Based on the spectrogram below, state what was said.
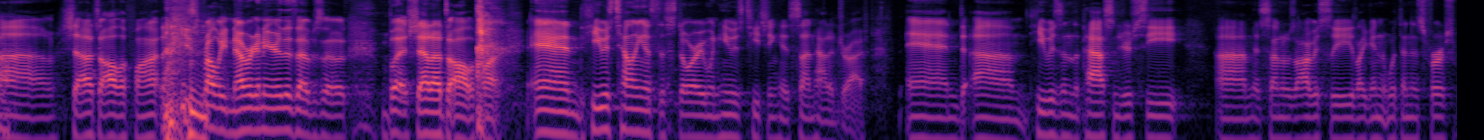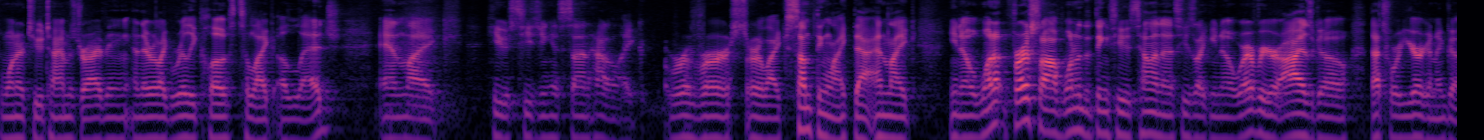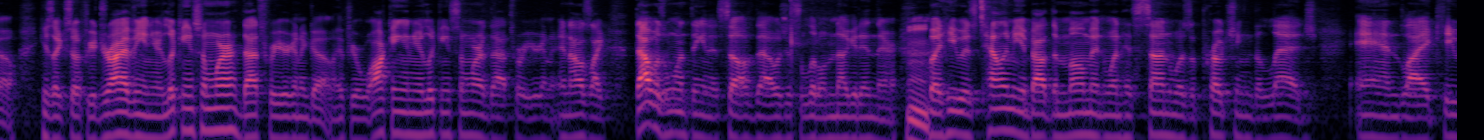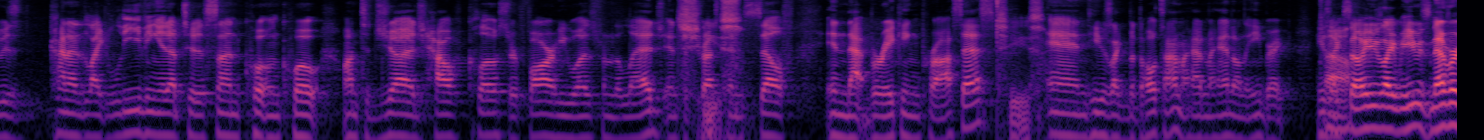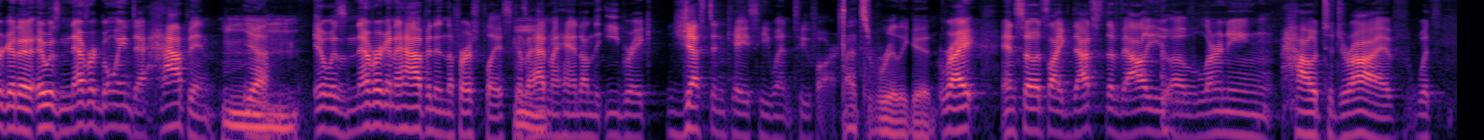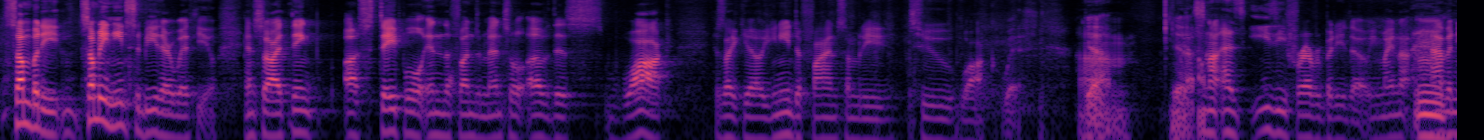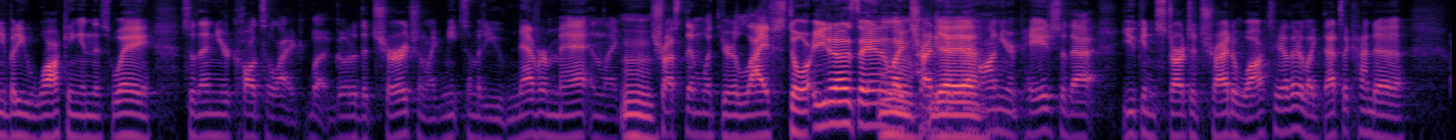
Uh, shout out to Oliphant. He's probably never gonna hear this episode, but shout out to Oliphant. and he was telling us the story when he was teaching his son how to drive, and um, he was in the passenger seat. Um, his son was obviously like in within his first one or two times driving, and they were like really close to like a ledge, and like he was teaching his son how to like reverse or like something like that, and like you know, one first off, one of the things he was telling us, he's like, you know, wherever your eyes go, that's where you're gonna go. He's like, so if you're driving and you're looking somewhere, that's where you're gonna go. If you're walking and you're looking somewhere, that's where you're gonna. And I was like, that was one thing in itself that was just a little nugget in there. Hmm. But he was telling me about the moment when his son was approaching the ledge, and like he was kind of like leaving it up to his son, quote unquote, on to judge how close or far he was from the ledge and to trust himself in that braking process. Jeez. And he was like, but the whole time I had my hand on the e brake. He's like, Oh. so he was like, he was never gonna, it was never going to happen. Yeah. Mm. It was never gonna happen in the first place because I Mm. had my hand on the e brake just in case he went too far. That's really good. Right. And so it's like, that's the value of learning how to drive with somebody, somebody needs to be there with you. And so I think a staple in the fundamental of this walk is like, yo, you need to find somebody to walk with. Yeah. Um, Yeah. It's not as easy for everybody though. You might not Mm. have anybody walking in this way. So then you're called to like what go to the church and like meet somebody you've never met and like trust them with your life story. You know what I'm saying? And like Mm. try to Yeah, get yeah. them on your page so that you can start to try to walk together. Like that's a kind of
